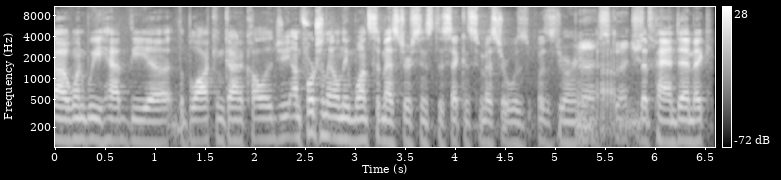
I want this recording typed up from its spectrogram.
uh, when we had the uh, the block in gynecology. Unfortunately, only one semester since the second semester was was during Yeah, uh, the pandemic.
